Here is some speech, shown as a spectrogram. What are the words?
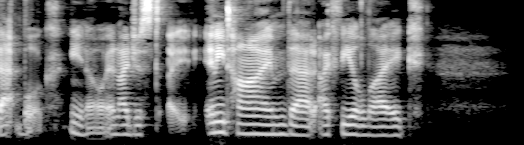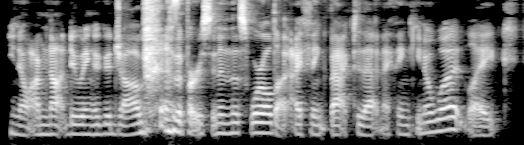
that book, you know, and I just, I, anytime that I feel like, you know, I'm not doing a good job as a person in this world, I, I think back to that and I think, you know what, like,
